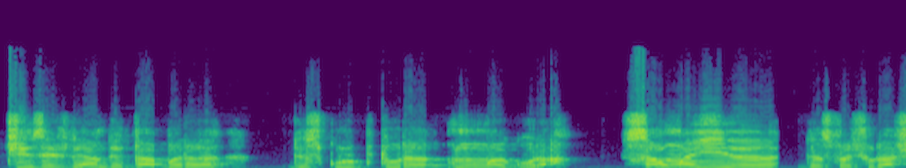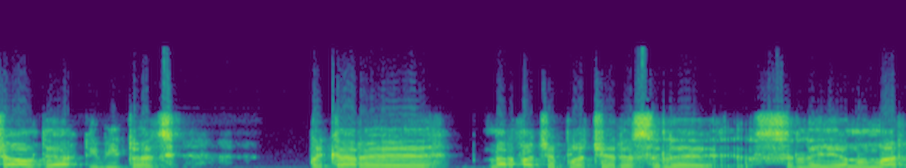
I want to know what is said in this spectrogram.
50 de ani de tabără de sculptură Măgura. S-au mai uh, desfășurat și alte activități pe care mi-ar face plăcere să le, să le enumăr.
